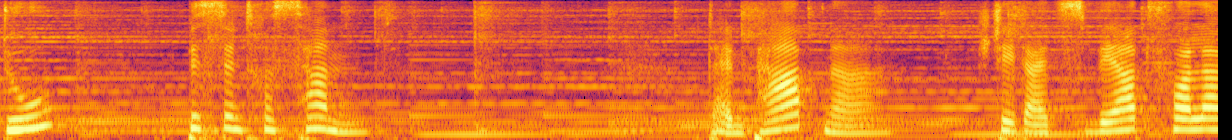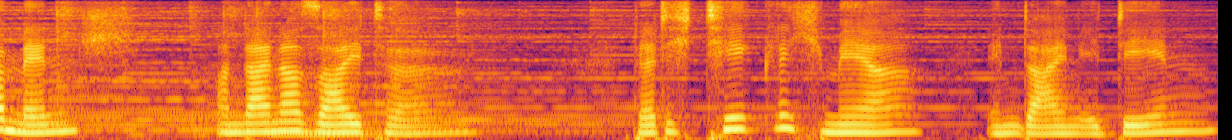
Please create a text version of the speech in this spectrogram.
Du bist interessant. Dein Partner steht als wertvoller Mensch an deiner Seite, der dich täglich mehr in deinen Ideen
